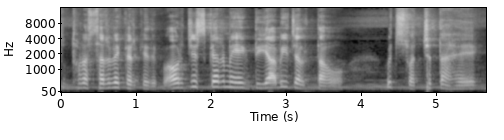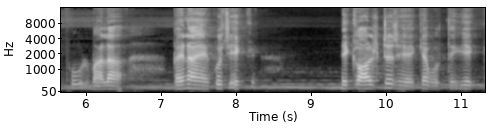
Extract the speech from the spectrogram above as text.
तो थोड़ा सर्वे करके देखो, और जिस घर में एक दिया भी जलता हो, कुछ स्वच्छता है, एक फूल माला पहना है, कुछ एक एक ऑल्टर है, क्या बोलते हैं, एक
